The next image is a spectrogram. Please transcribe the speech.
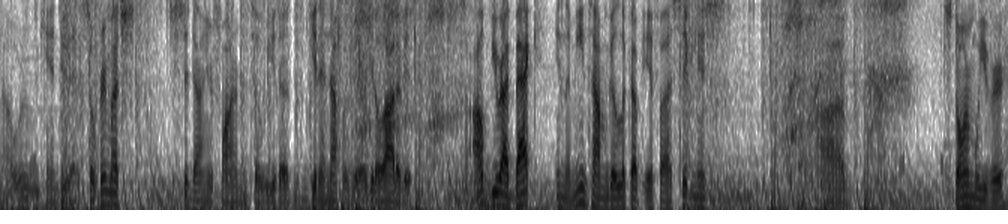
No, we can't do that. So pretty much, just sit down here farm until we get a get enough of it or get a lot of it. So I'll be right back. In the meantime, I'm gonna look up if uh, Signus, uh, Stormweaver,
